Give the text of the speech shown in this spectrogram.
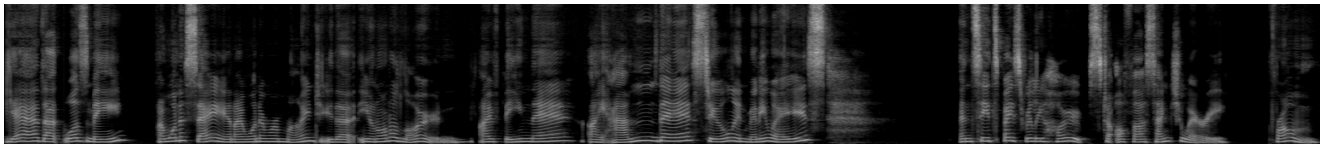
yeah, that was me. I want to say and I want to remind you that you're not alone. I've been there. I am there still in many ways. And Seed Space really hopes to offer sanctuary from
